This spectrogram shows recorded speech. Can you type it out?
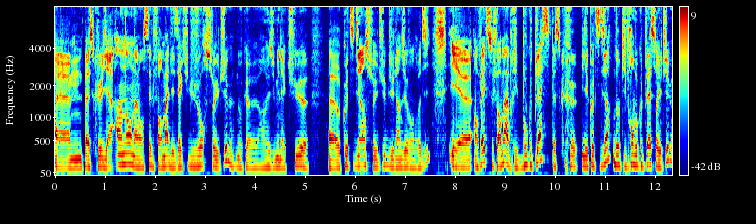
Euh, parce qu'il y a un an, on a lancé le format des actus du jour sur YouTube. Donc, euh, un résumé d'actu euh, euh, au quotidien sur YouTube du lundi au vendredi. Et euh, en fait, ce format a pris beaucoup de place parce que il est quotidien. Donc, il prend beaucoup de place sur YouTube.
